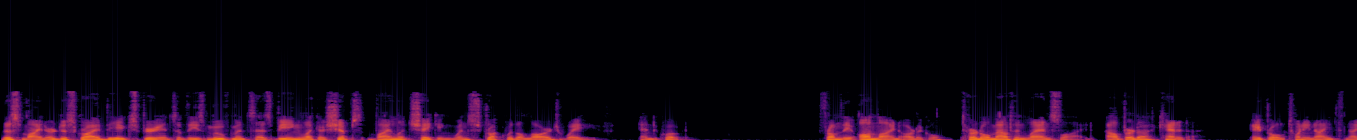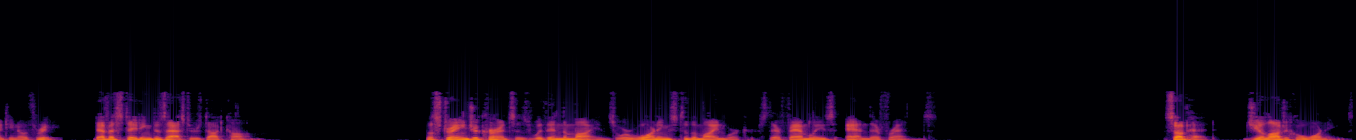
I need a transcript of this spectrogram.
This miner described the experience of these movements as being like a ship's violent shaking when struck with a large wave. From the online article, Turtle Mountain Landslide, Alberta, Canada, April 29, 1903, devastatingdisasters.com. The strange occurrences within the mines were warnings to the mine workers, their families, and their friends. Subhead Geological warnings.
